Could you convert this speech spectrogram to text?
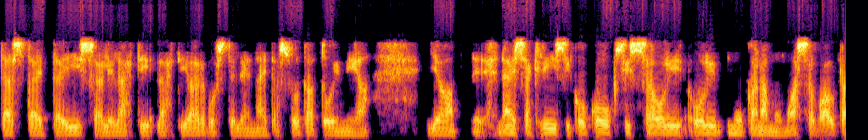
tästä, että Israeli lähti, lähti arvostelemaan näitä sotatoimia. Ja näissä kriisikokouksissa oli, oli mukana muun muassa valta,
